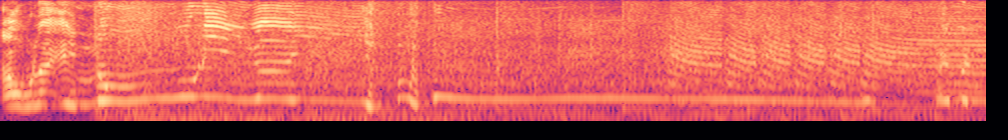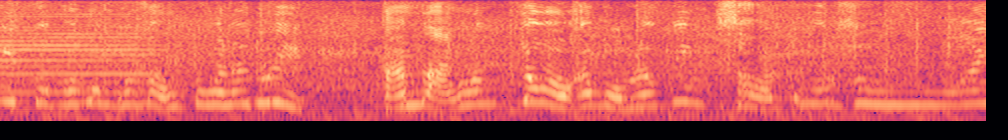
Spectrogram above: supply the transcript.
เอาเลยไอ้หนูนี่ไงเฮ้มันมีตัวพะวงคนสองตัวเลยดูดิ ตามหลังแล้วโยกครับผมแล้ววิ่งสอนโคตรสวย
